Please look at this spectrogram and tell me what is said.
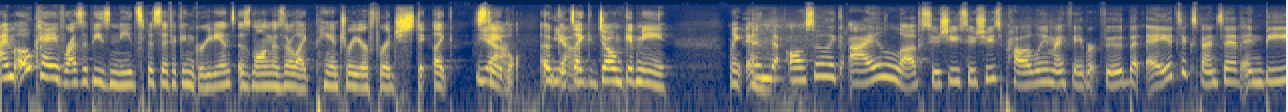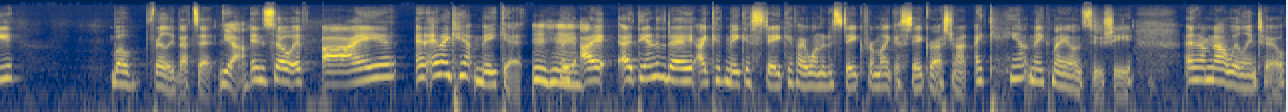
I'm okay if recipes need specific ingredients as long as they're like pantry or fridge sta- like Yeah. stable. Okay, Yeah. It's like don't give me like And also, like, I love sushi. Sushi is probably my favorite food, but A, it's expensive, and B, well, really, that's it. Yeah. And so if I, and, and I can't make it. Mm-hmm. Like, I, at the end of the day, I could make a steak if I wanted a steak from like a steak restaurant. I can't make my own sushi, and I'm not willing to.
